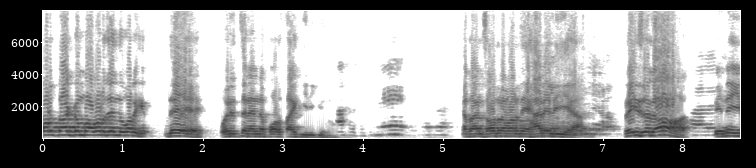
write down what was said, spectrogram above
പുറത്താക്കുമ്പോ അവർ ചെന്ന് പറയും ദേ ഒരുത്തൻ എന്നെ പുറത്താക്കിയിരിക്കുന്നു. കഥാൻ സോദരൻ പറഞ്ഞേ ഹാലലിയ പ്രൈസലോ പിന്നെ ഈ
